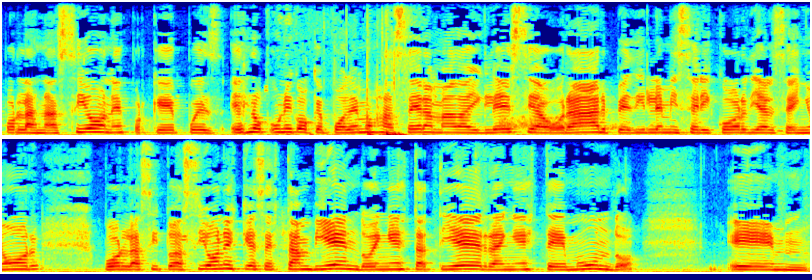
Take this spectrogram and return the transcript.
por las naciones, porque pues es lo único que podemos hacer, amada iglesia, orar, pedirle misericordia al Señor por las situaciones que se están viendo en esta tierra, en este mundo. Eh,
